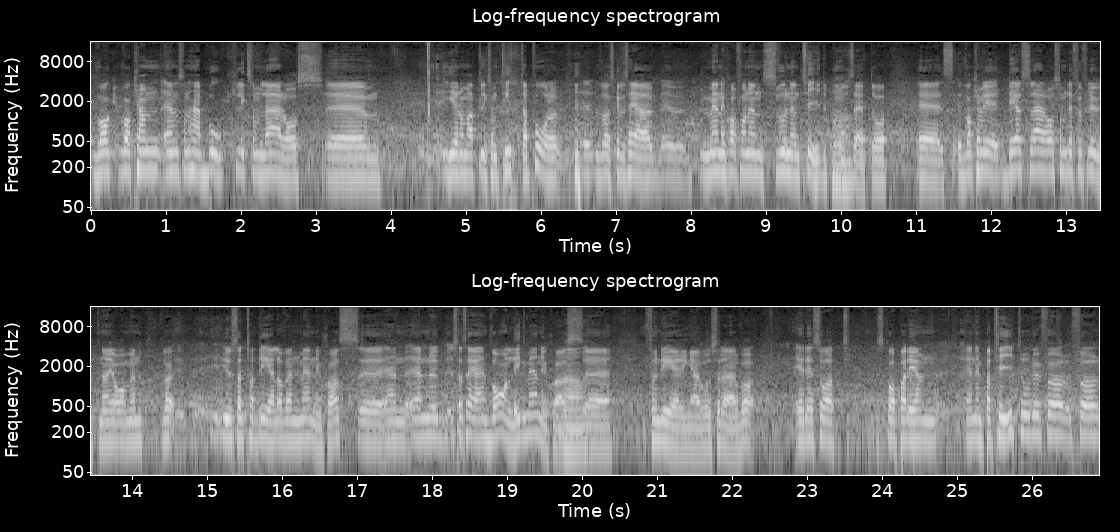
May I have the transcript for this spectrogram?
vad, vad, kan en sån här bok liksom lära oss eh, genom att liksom titta på, eh, vad ska vi säga, eh, människor från en svunnen tid på mm. något sätt. Och, Eh, vad kan vi dels lära oss om det förflutna, ja, men just att ta del av en människas, eh, en, en, så att säga en vanlig människas ja. eh, funderingar och sådär. Är det så att skapar det en, en empati, tror du, för, för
